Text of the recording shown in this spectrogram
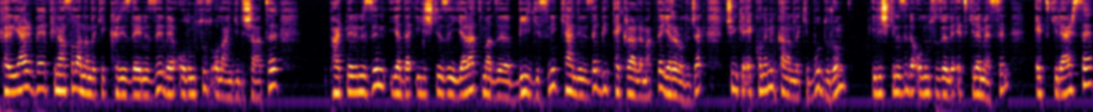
kariyer ve finansal anlamdaki krizlerinizi ve olumsuz olan gidişatı partnerinizin ya da ilişkinizin yaratmadığı bilgisini kendinize bir tekrarlamakta yarar olacak. Çünkü ekonomik anlamdaki bu durum ilişkinizi de olumsuz yönde etkilemesin etkilerse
